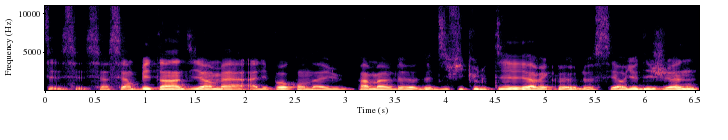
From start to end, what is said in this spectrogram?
c'est embêtant à dire, mais à l'époque, on a eu pas mal de, difficultés avec le, sérieux des jeunes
